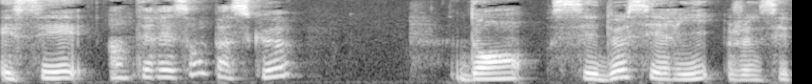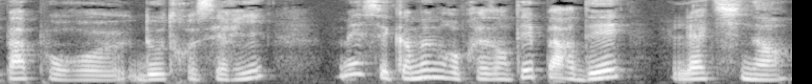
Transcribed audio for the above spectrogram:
Et c'est intéressant parce que dans ces deux séries, je ne sais pas pour euh, d'autres séries, mais c'est quand même représenté par des latinas,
